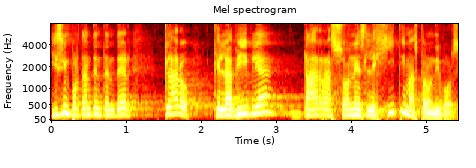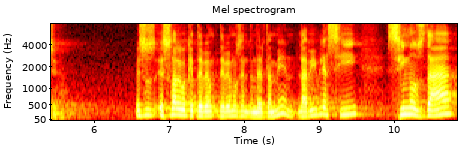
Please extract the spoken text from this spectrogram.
Y es importante entender, claro, que la Biblia da razones legítimas para un divorcio. Eso es, algo que debemos entender también. La Biblia sí, sí nos da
